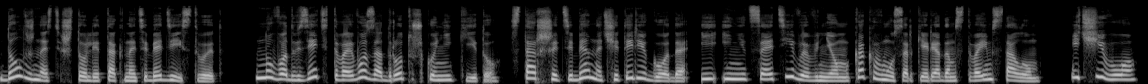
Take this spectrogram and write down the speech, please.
Должность, что ли, так на тебя действует? Ну вот взять твоего задротушку Никиту, старше тебя на 4 года, и инициативы в нем, как в мусорке рядом с твоим столом. И чего?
